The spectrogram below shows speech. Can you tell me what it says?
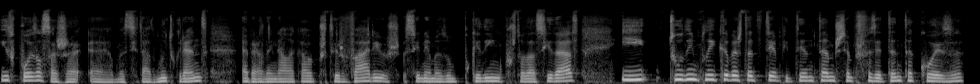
E depois, ou seja, é uma cidade muito grande, a Berlinale acaba por ter vários cinemas um bocadinho por toda a cidade e tudo implica bastante tempo e tentamos sempre fazer tanta coisa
